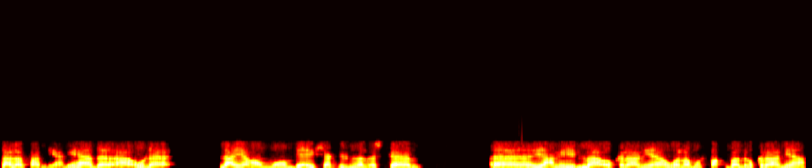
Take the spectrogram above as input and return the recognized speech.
سلفا. يعني هذا هؤلاء لا يهمهم بأي شكل من الأشكال يعني لا أوكرانيا ولا مستقبل أوكرانيا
